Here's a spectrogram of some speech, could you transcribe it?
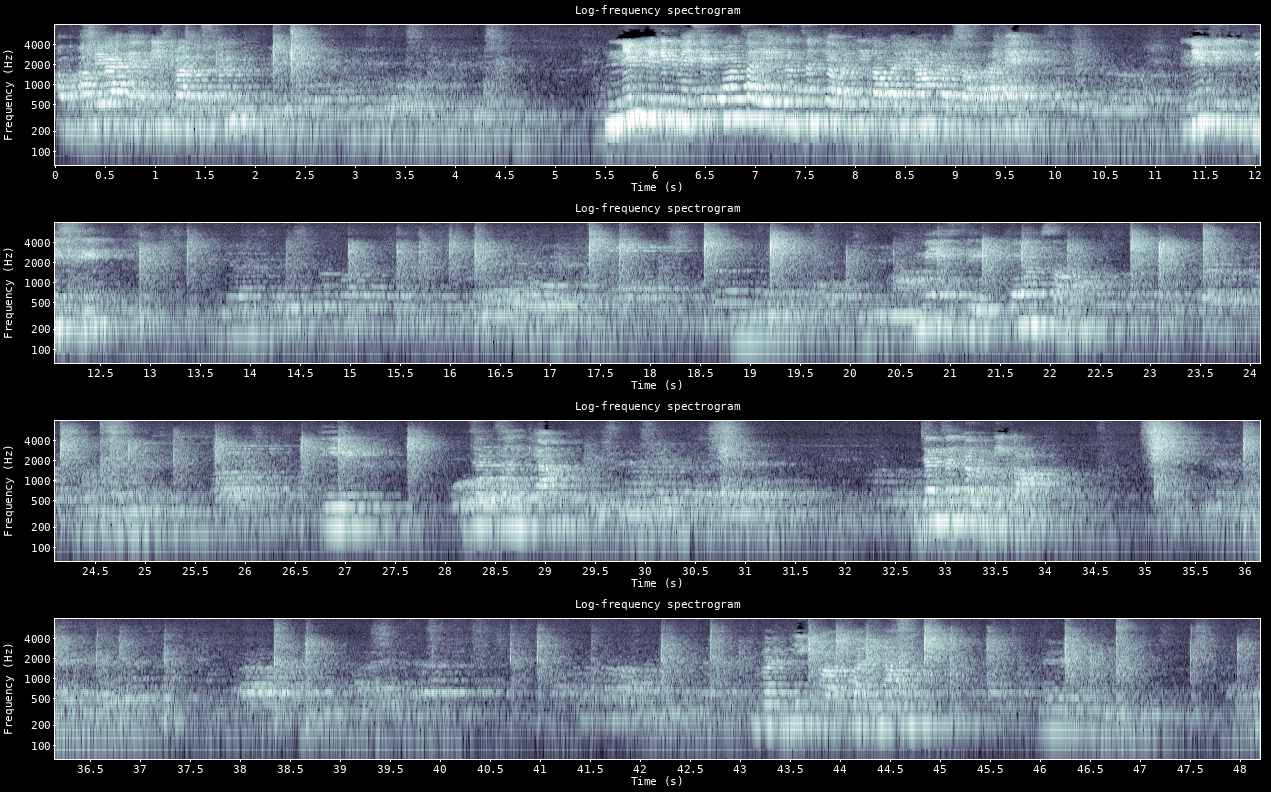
अब अगला है तीसरा क्वेश्चन। निम्नलिखित में से कौन सा एक जनसंख्या वृद्धि का परिणाम कर सकता है? निम्नलिखित में से वृद्धि का परिणाम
